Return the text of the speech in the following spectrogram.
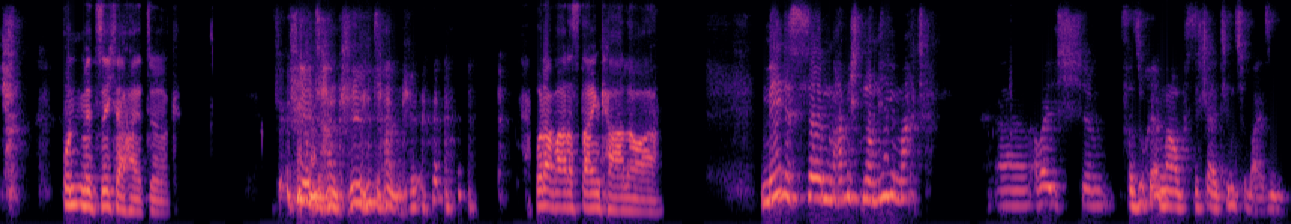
Ja. Und mit Sicherheit, Dirk. Vielen Dank, vielen Dank. Oder war das dein Karlauer? Nee, das ähm, habe ich noch nie gemacht. Äh, aber ich äh, versuche immer auf Sicherheit hinzuweisen.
